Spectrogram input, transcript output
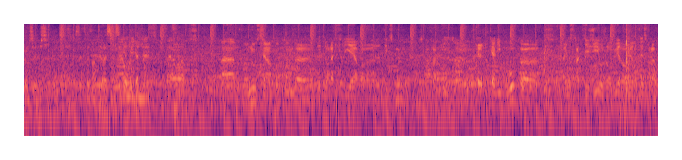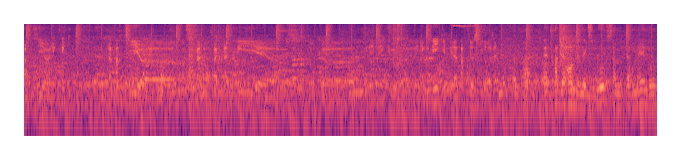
comme celui-ci. C'est très intéressant, c'est gagnant-gagnant. Bah, pour nous, c'est important d'être dans la filière euh, d'Exmo. Parce qu'en fin de compte, euh, Cali Group euh, a une stratégie aujourd'hui orientée sur la partie électrique. Partie principalement pacmaterie et donc, pour les véhicules électriques et puis la partie aussi hydrogène. Être adhérent de Nextmove, ça me permet donc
